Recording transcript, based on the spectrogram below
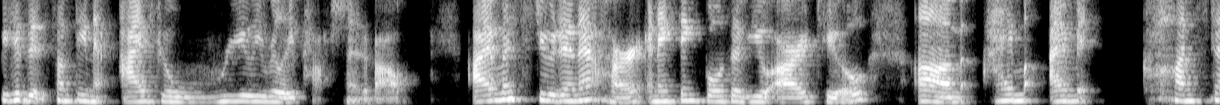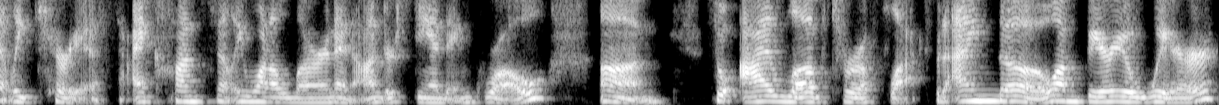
because it's something that I feel really, really passionate about. I'm a student at heart, and I think both of you are too. Um, I'm I'm constantly curious. I constantly want to learn and understand and grow. Um, so I love to reflect, but I know I'm very aware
